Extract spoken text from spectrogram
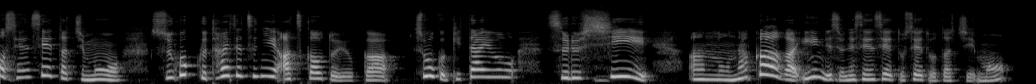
の先生たちもすごく大切に扱うというか、すごく期待をするし、あの、仲がいいんですよね、先生と生徒たちも。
